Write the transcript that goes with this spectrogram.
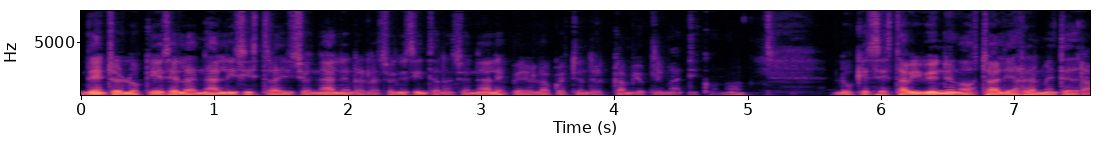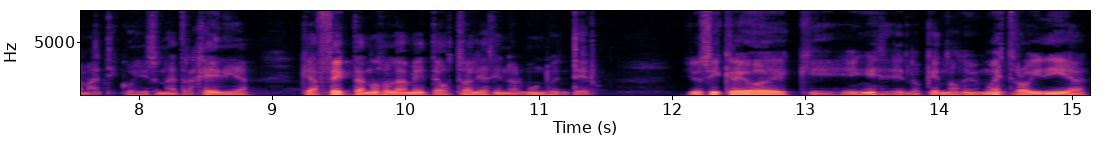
dentro de lo que es el análisis tradicional en relaciones internacionales, pero es la cuestión del cambio climático, ¿no? Lo que se está viviendo en Australia es realmente dramático y es una tragedia que afecta no solamente a Australia, sino al mundo entero. Yo sí creo que en lo que nos demuestra hoy día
